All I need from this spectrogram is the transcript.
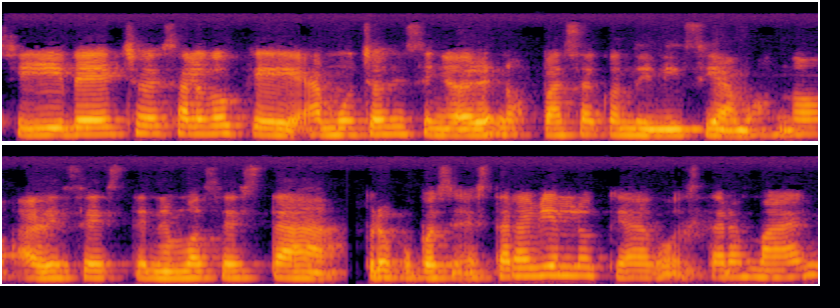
Sí, de hecho es algo que a muchos diseñadores nos pasa cuando iniciamos, ¿no? A veces tenemos esta preocupación, ¿estará bien lo que hago? ¿Estará mal?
